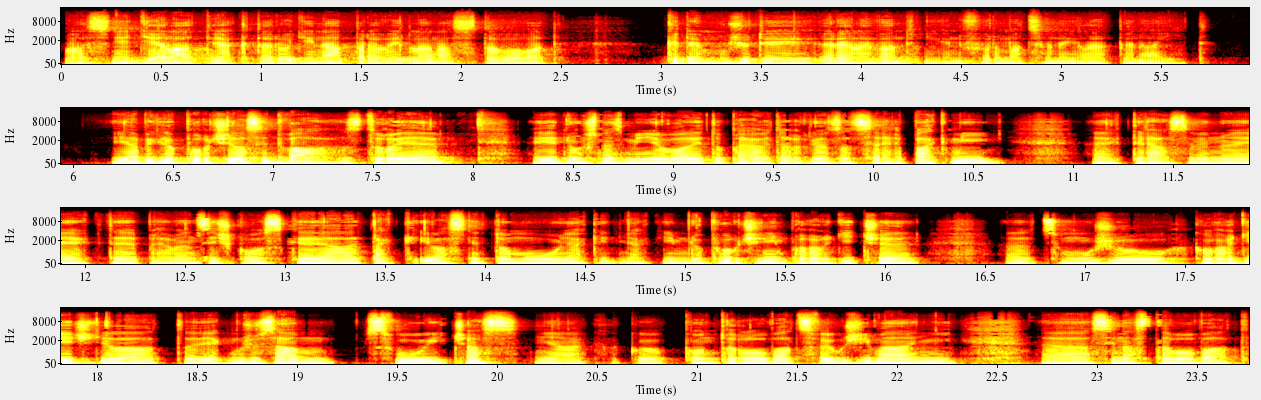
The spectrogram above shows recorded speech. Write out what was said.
vlastně dělat, jak ta rodinná pravidla nastavovat. Kde můžu ty relevantní informace nejlépe najít? Já bych doporučil asi dva zdroje. Jednou jsme zmiňovali, to právě ta organizace REPACME, eh, která se věnuje jak té prevenci školské, ale tak i vlastně tomu nějaký, nějakým doporučením pro rodiče, eh, co můžu jako rodič dělat, jak můžu sám svůj čas nějak jako kontrolovat, své užívání eh, si nastavovat.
